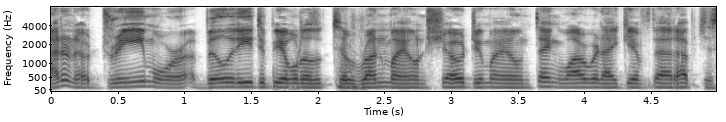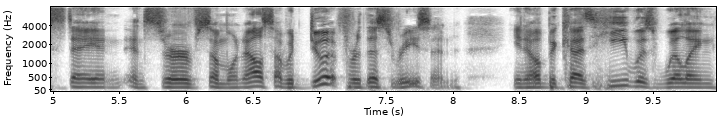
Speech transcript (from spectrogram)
I don't know, dream or ability to be able to, to run my own show, do my own thing, why would I give that up to stay and, and serve someone else? I would do it for this reason, you know, because he was willing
